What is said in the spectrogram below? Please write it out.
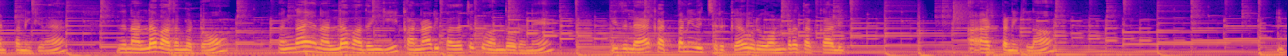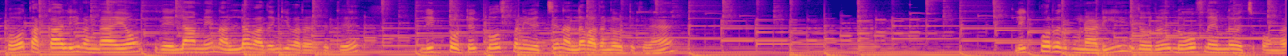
ஆட் பண்ணிக்கிறேன். இது நல்லா வதங்கட்டும். வெங்காயம் நல்லா வதங்கி கண்ணாடி பதத்துக்கு வந்த உடனே இதில் கட் பண்ணி வச்சுருக்க ஒரு ஒன்றரை தக்காளி ஆட் பண்ணிக்கலாம். இப்போது தக்காளி வெங்காயம் இது எல்லாமே நல்லா வதங்கி வர்றதுக்கு லிட் போட்டு க்ளோஸ் பண்ணி வச்சு நல்லா வதங்க விட்டுக்கிறேன். லிட் போடுறதுக்கு முன்னாடி இதை ஒரு லோ ஃப்ளேமில் வச்சுக்கோங்க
